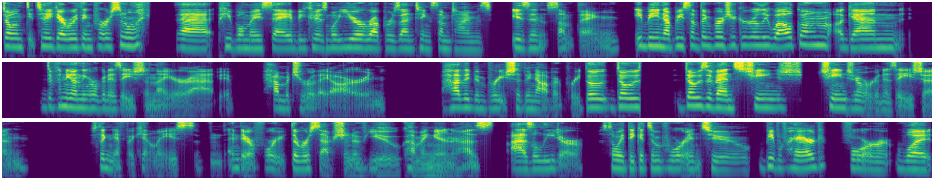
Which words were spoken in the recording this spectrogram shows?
don't take everything personally that people may say because what you're representing sometimes isn't something. It may not be something particularly welcome. Again, depending on the organization that you're at, how mature they are and have they been breached, have they not been breached. Those, those those events change change an organization significantly and therefore the reception of you coming in as as a leader so i think it's important to be prepared for what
